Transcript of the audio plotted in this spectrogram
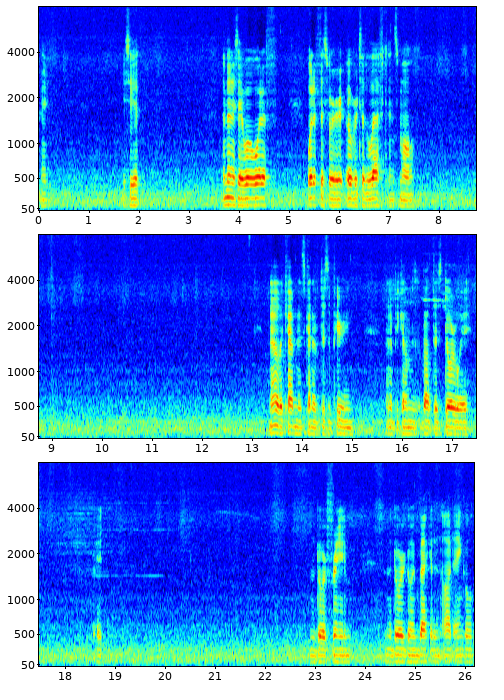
Right? You see it? And then I say, well, what if, what if this were over to the left and small? now the cabinet's kind of disappearing and it becomes about this doorway, right? And the door frame and the door going back at an odd angle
